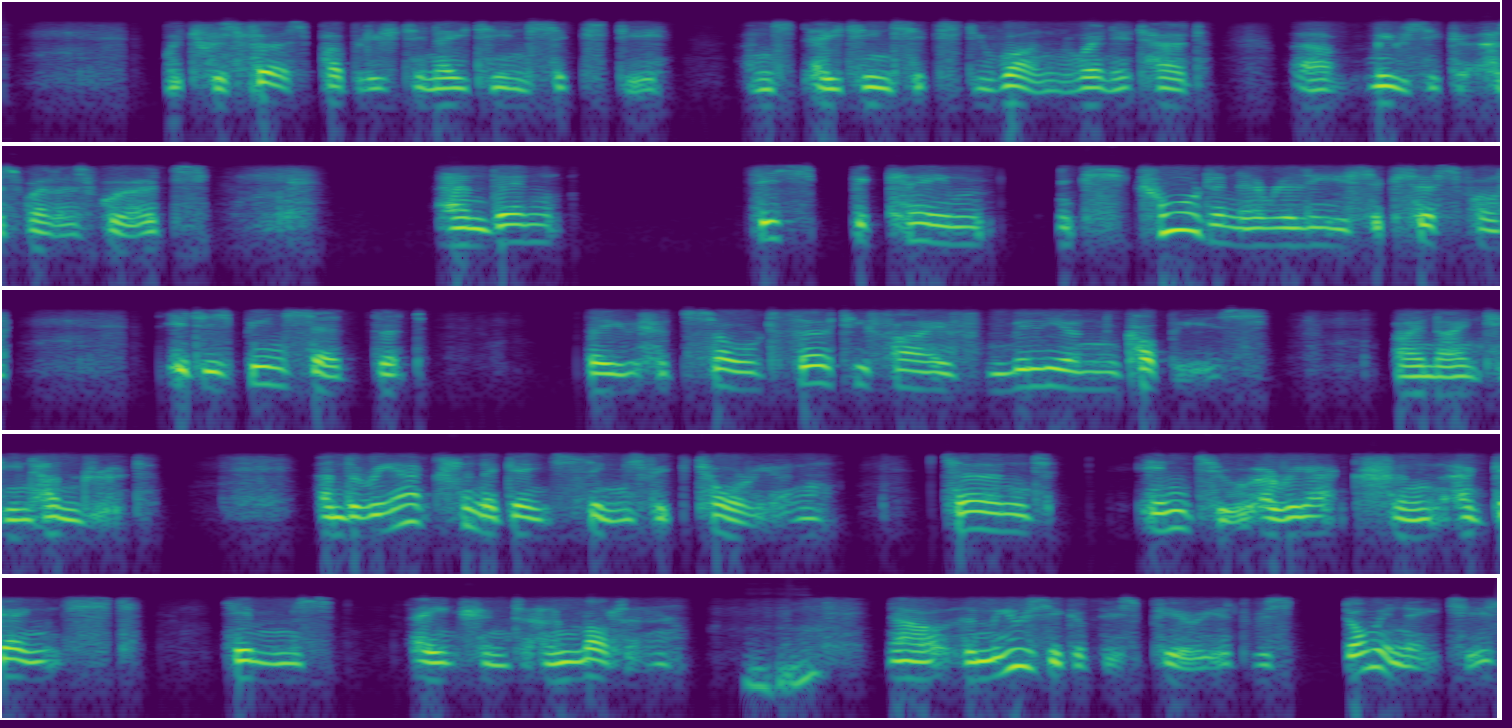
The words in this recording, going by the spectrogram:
which was first published in 1860 and 1861 when it had uh, music as well as words. And then this became extraordinarily successful. It has been said that they had sold 35 million copies by 1900. And the reaction against things Victorian turned into a reaction against hymns ancient and modern. Mm-hmm. Now, the music of this period was dominated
